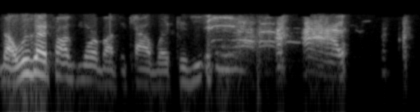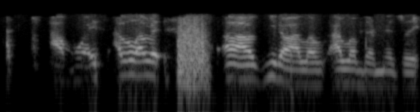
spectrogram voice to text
No, we're going to talk more about the Cowboys because you Cowboys. I love it. Uh, you know, I love I love their misery.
